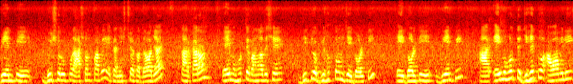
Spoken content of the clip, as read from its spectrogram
বিএনপি দুইশোর উপরে আসন পাবে, এটা নিশ্চয়তা দেওয়া যায়। তার কারণ, এই মুহূর্তে বাংলাদেশে দ্বিতীয় বৃহত্তম যে দলটি, এই দলটি বিএনপি। আর এই মুহূর্তে যেহেতু আওয়ামী লীগ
